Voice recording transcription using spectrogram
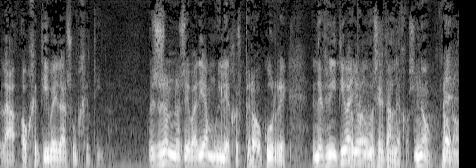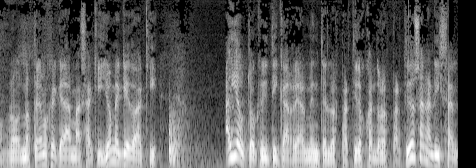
la objetiva y la subjetiva. Pues eso nos llevaría muy lejos, pero ocurre. En definitiva, No yo podemos ir tan lejos. No, no, no, no, nos tenemos que quedar más aquí. Yo me quedo aquí. ¿Hay autocrítica realmente en los partidos? Cuando los partidos analizan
